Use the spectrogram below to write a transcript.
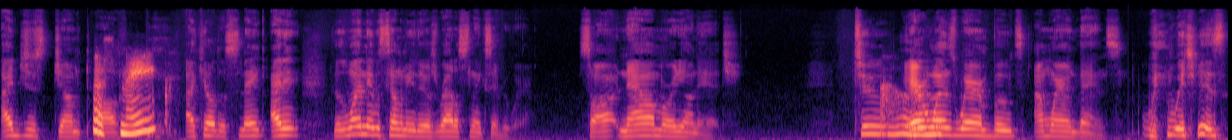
I just jumped a off. snake. I killed a snake. I didn't because one day was telling me there was rattlesnakes everywhere. So now I'm already on edge. Two, oh. everyone's wearing boots. I'm wearing Vans, which is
